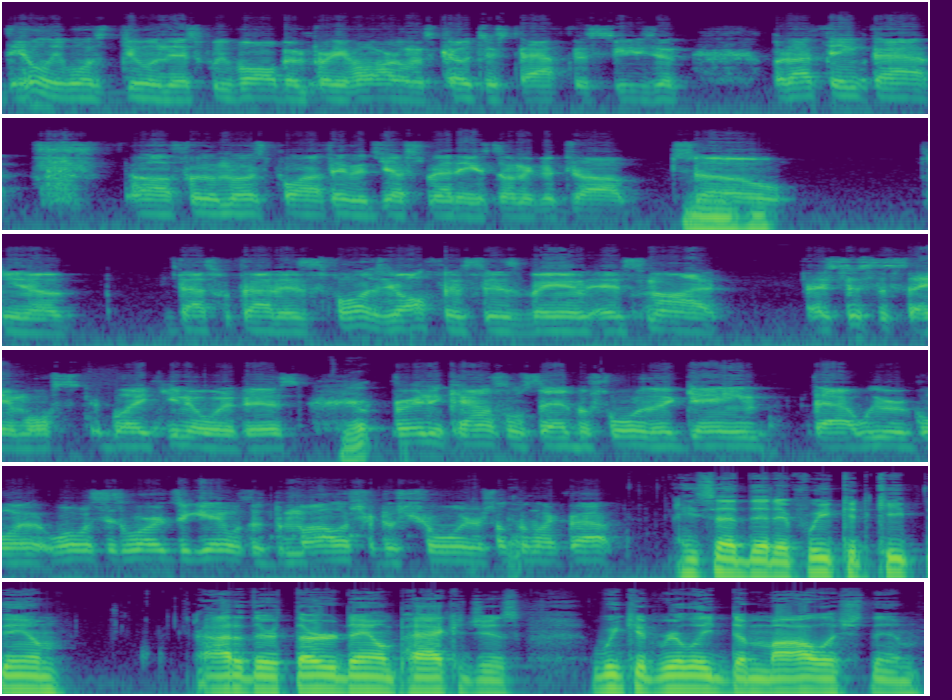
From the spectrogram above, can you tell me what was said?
the only ones doing this. We've all been pretty hard on this coaching staff this season. But I think that uh, for the most part, I think that Jeff Schmedding has done a good job. So, you know, that's what that is. As far as the offense is, man, it's not. It's just the same old. Blake, you know what it is. Yep. Brandon Council said before the game that we were going. What was his words again? Was it demolish or destroy or something like that? He said that if we could keep them out of their third down packages, we could really demolish them.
